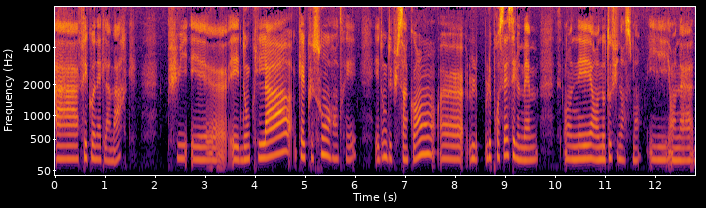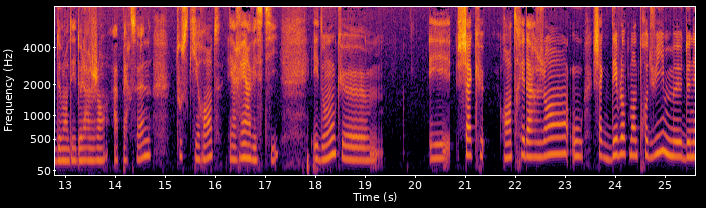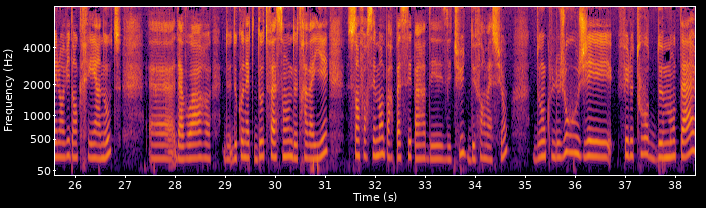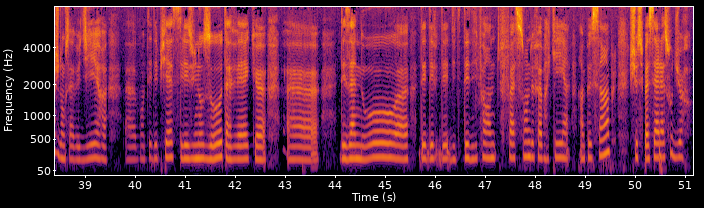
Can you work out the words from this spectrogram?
a fait connaître la marque. Puis, et, euh, et donc là, quelques sous ont rentré. Et donc depuis cinq ans, euh, le, process est le même. On est en autofinancement. Et on a demandé de l'argent à personne. Tout ce qui rentre est réinvesti. Et donc, euh, chaque rentrée d'argent ou chaque développement de produit me donnait l'envie d'en créer un autre, euh, d'avoir, de, connaître d'autres façons de travailler, sans forcément par passer par des études, des formations. Donc le jour où j'ai fait le tour de montage, donc ça veut dire euh, monter des pièces les unes aux autres avec euh, des anneaux, des, différentes façons de fabriquer un, un peu simples, je suis passée à la soudure.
